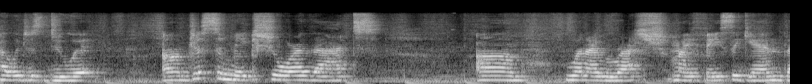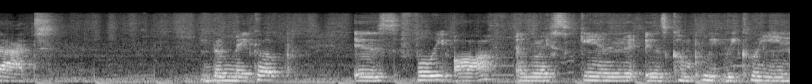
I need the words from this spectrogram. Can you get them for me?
I would just do it um, just to make sure that um, when I brush my face again that the makeup is fully off and my skin is completely clean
